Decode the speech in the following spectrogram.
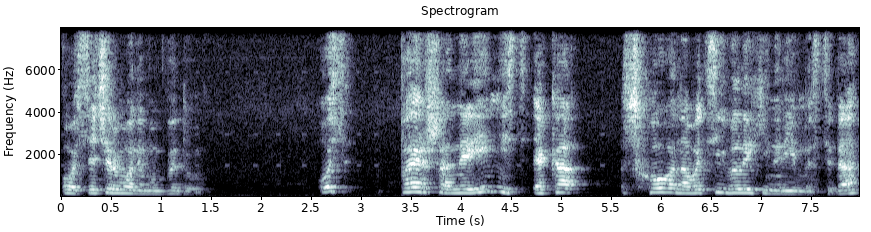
ось я червоним обведу. Ось перша нерівність, яка схована в оцій великій нерівності. Да?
